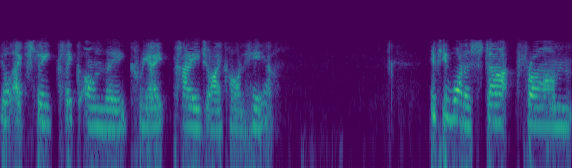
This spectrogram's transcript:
you'll actually click on the Create Page icon here. If you want to start from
